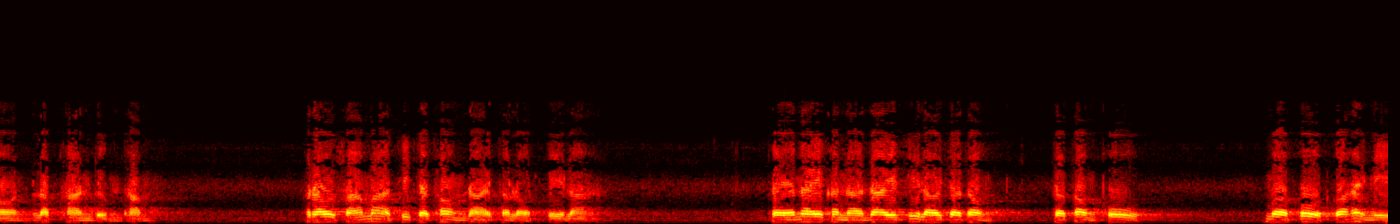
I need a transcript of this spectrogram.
นอนรับทานดื่มทำเราสามารถที่จะท่องได้ตลอดเวลาแต่ในขณะใดที่เราจะต้อง จะต้องพูด เมื่อพูดก็ให้มี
